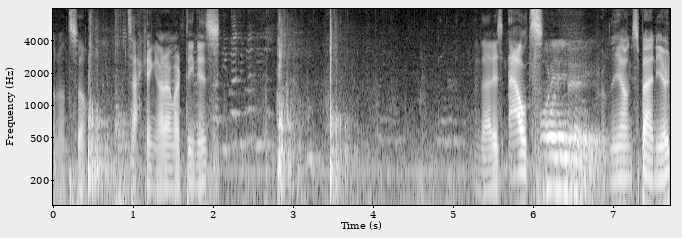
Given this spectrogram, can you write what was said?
Alonso attacking Ara Martinez. And that is out from the young Spaniard.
